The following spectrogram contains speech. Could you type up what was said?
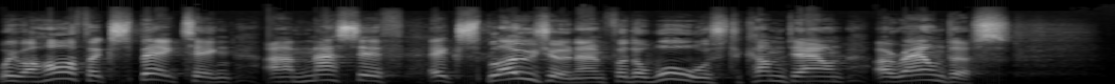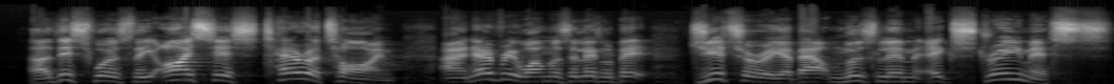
We were half expecting a massive explosion and for the walls to come down around us. Uh, this was the ISIS terror time, and everyone was a little bit jittery about Muslim extremists.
